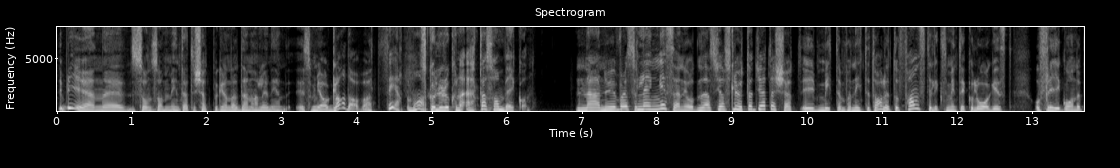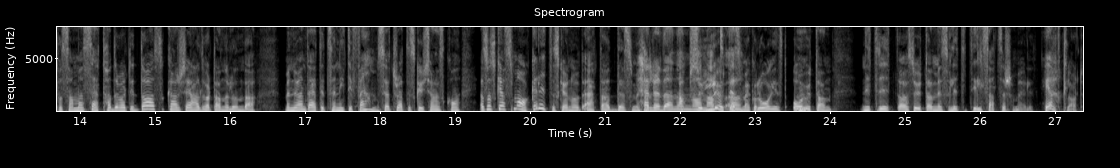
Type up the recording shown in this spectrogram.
Det blir ju en eh, sån som inte äter kött på grund av den anledningen eh, som jag är glad av att se att de har. Skulle du kunna äta som bacon? Nej, nu var det så länge sedan jag alltså, Jag slutade ju äta kött i mitten på 90-talet. Då fanns det liksom inte ekologiskt och frigående på samma sätt. Hade det varit idag så kanske jag hade varit annorlunda. Men nu har jag inte ätit sedan 95 så jag tror att det skulle kännas konstigt. Alltså ska jag smaka lite ska jag nog äta det som är Hellre den än absolut annat, det som är ekologiskt och utan nitrit, alltså utan med så lite tillsatser som möjligt. Helt klart.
